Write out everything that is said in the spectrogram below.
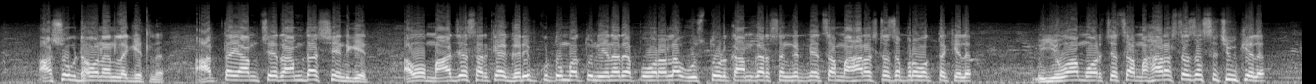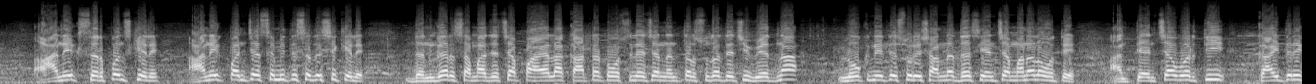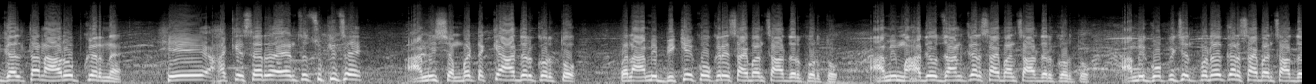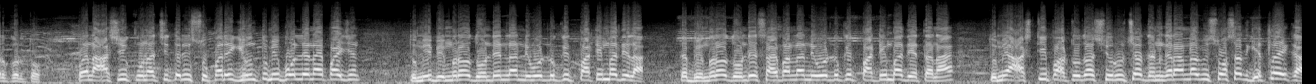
अशोक ढवणांना घेतलं. आत्ताही आमचे रामदास शेंडगेत अहो माझ्यासारख्या गरीब कुटुंबातून येणाऱ्या पोराला ऊसतोड कामगार संघटनेचा महाराष्ट्राचा प्रवक्ता केलं युवा मोर्चाचा महाराष्ट्राचा सचिव केलं अनेक सरपंच केले. अनेक पंचायत समिती सदस्य केले. धनगर समाजाच्या पायाला काटा टोचल्याच्या नंतरसुद्धा त्याची वेदना लोकनेते सुरेश अण्णा धस यांच्या मनाला होते. आणि त्यांच्यावरती काहीतरी गलतान आरोप करणं हे हाके सर यांचं चुकीचं आहे. आम्ही शंभर टक्के आदर करतो पण आम्ही बी के कोकरे साहेबांचा आदर करतो. आम्ही महादेव जानकर साहेबांचा आदर करतो. आम्ही गोपीचंद पडळकर साहेबांचा आदर करतो. पण अशी कुणाची तरी सुपारी घेऊन तुम्ही बोलले नाही पाहिजे. तुम्ही भीमराव धोंडेंना निवडणुकीत पाठिंबा दिला तर भीमराव धोंडे साहेबांना निवडणुकीत पाठिंबा देताना तुम्ही आष्टी पाठोदा शिरूरच्या धनगरांना विश्वासात घेतलं आहे का?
